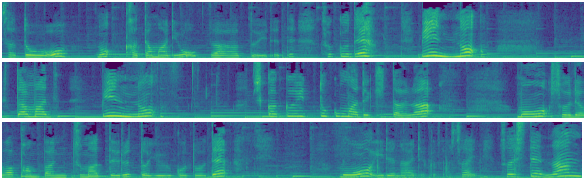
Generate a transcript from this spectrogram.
砂糖をの塊をザーッと入れてそこで瓶の蓋まで瓶の四角いとこまで来たらもうそれはパンパンに詰まってるということでもう入れないでください。そして何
